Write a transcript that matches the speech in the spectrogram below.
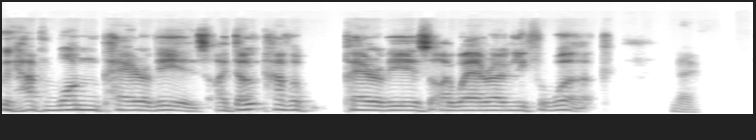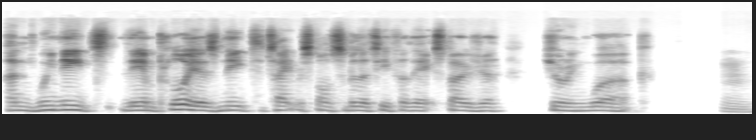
we have one pair of ears. I don't have a pair of ears I wear only for work. No. And we need the employers need to take responsibility for the exposure during work. Mm.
